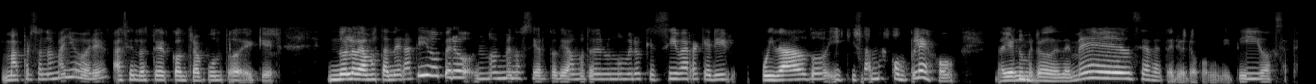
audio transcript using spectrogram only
más personas mayores, haciendo este contrapunto de que no lo veamos tan negativo, pero no es menos cierto que vamos a tener un número que sí va a requerir cuidado y quizás más complejo, mayor mm. número de demencias, deterioro cognitivo, etc.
